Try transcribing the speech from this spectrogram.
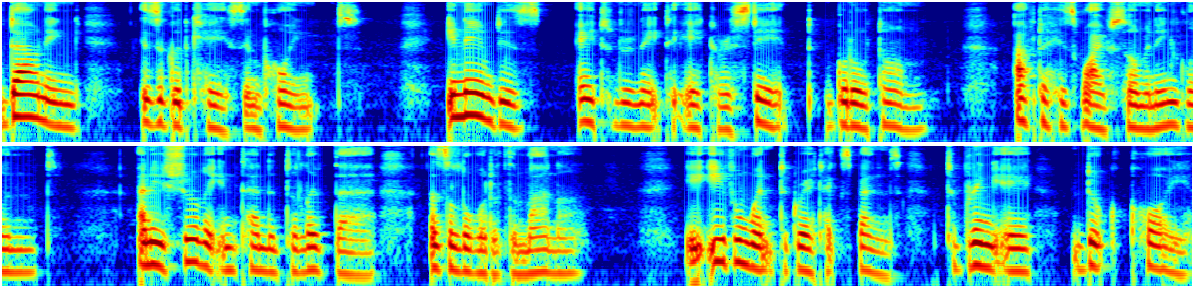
Downing is a good case in point. He named his 880 acre estate Groton after his wife's home in England, and he surely intended to live there as the lord of the manor. He even went to great expense to bring a duck coy,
